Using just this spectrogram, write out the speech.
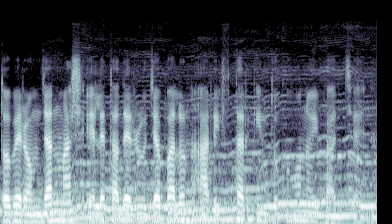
তবে রমজান মাস এলে তাদের রোজা পালন আর ইফতার কিন্তু কখনোই বাদ যায় না।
